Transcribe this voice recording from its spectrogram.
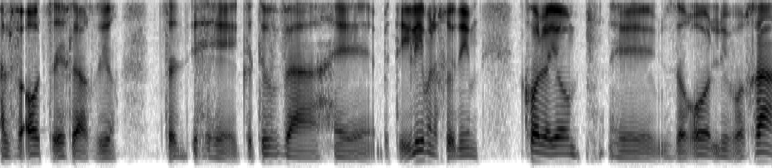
הלוואות צריך להחזיר. צד, כתוב בתהילים, אנחנו יודעים, כל היום זרעו לברכה,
